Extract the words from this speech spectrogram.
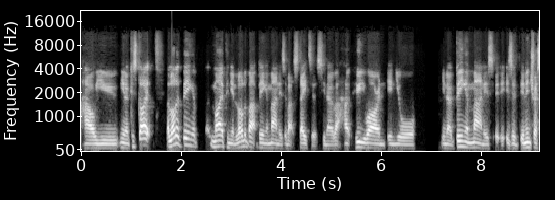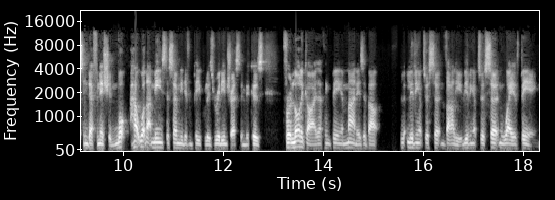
how you you know because guy a lot of being a, my opinion a lot about being a man is about status you know about how, who you are in, in your you know being a man is is a, an interesting definition. What how what that means to so many different people is really interesting because for a lot of guys i think being a man is about living up to a certain value living up to a certain way of being.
